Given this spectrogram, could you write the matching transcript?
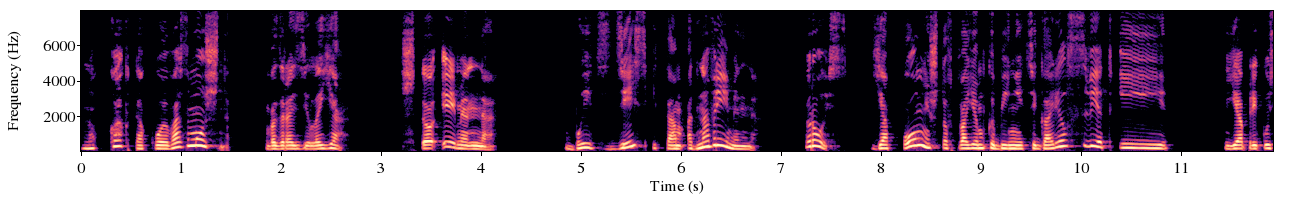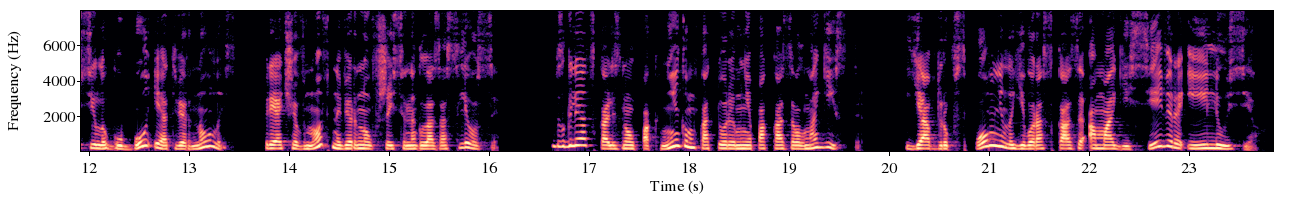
«Но как такое возможно?» – возразила я. «Что именно?» «Быть здесь и там одновременно. Ройс, я помню, что в твоем кабинете горел свет и...» Я прикусила губу и отвернулась, пряча вновь навернувшиеся на глаза слезы. Взгляд скользнул по книгам, которые мне показывал магистр. Я вдруг вспомнила его рассказы о магии Севера и иллюзиях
